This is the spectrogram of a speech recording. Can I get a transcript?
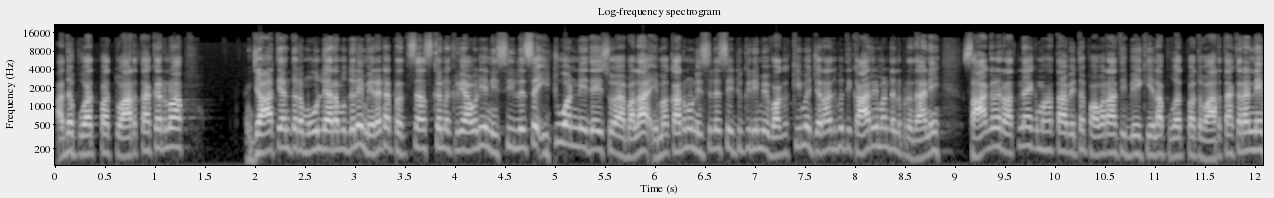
අද පුවත්පත් වාර්තා කරනවා ජාත්‍යන්තර මූල්‍ය අරමුදලේ මෙරට ප්‍රතිසංස්කරණ ක්‍රියාවලිය නිසි ලෙස ඉටුවන්නේ දැයි සොයා බලා එම කරුණු නිසි ලෙස ඉටු කිරීමේ වගකීම ජනාධිපති කාර්ය මණ්ඩල ප්‍රධානී සාගර රත්නායක මහතා වෙත පවරා තිබේ කියලා පුවත්පත වාර්තා කරන්නේ.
